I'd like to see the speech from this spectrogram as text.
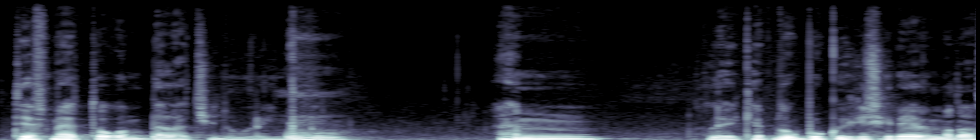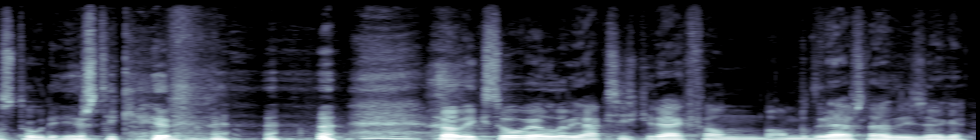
het heeft mij toch een belletje doen rinkelen. Mhm. En allee, ik heb nog boeken geschreven, maar dat is toch de eerste keer dat ik zoveel reacties krijg van, van bedrijfsleiders die zeggen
